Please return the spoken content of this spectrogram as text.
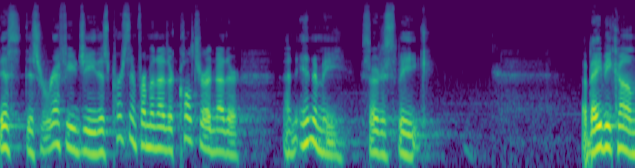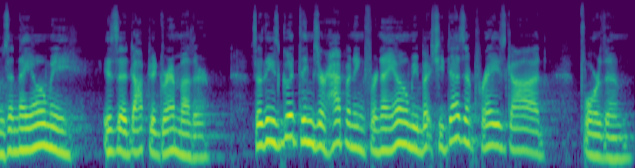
This, this refugee, this person from another culture, another an enemy, so to speak. A baby comes, and Naomi is the adopted grandmother. So these good things are happening for Naomi, but she doesn't praise God for them.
